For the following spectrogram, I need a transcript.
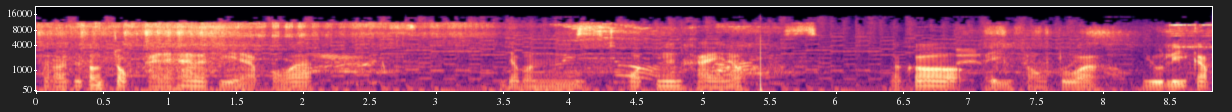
แต่เราจะต้องจบภายใน 5 นาทีนะครับ เพราะว่า เดี๋ยวมันหมดเงื่อนไขเนาะแล้วก็ไอ้สองตัวยูริกับ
